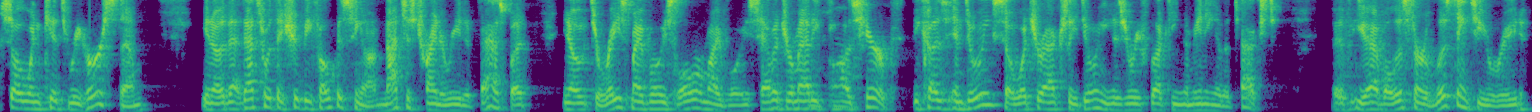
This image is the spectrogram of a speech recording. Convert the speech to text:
So when kids rehearse them, you know that that's what they should be focusing on, not just trying to read it fast, but you know, to raise my voice, lower my voice, have a dramatic mm-hmm. pause here, because in doing so, what you're actually doing is you're reflecting the meaning of the text. If you have a listener listening to you read,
